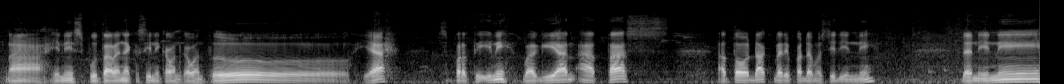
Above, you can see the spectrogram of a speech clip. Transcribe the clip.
Nah, ini seputarannya ke sini kawan-kawan tuh, ya. Seperti ini bagian atas atau dak daripada masjid ini. Dan ini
